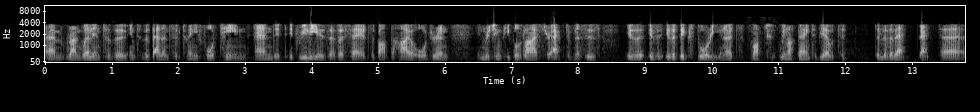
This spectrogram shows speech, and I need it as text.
um, run well into the into the balance of 2014, and it, it really is, as I say, it's about the higher order and enriching people's lives through activeness. Is is a, is a, is a big story. You know, it's, it's not we're not going to be able to deliver that that uh,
